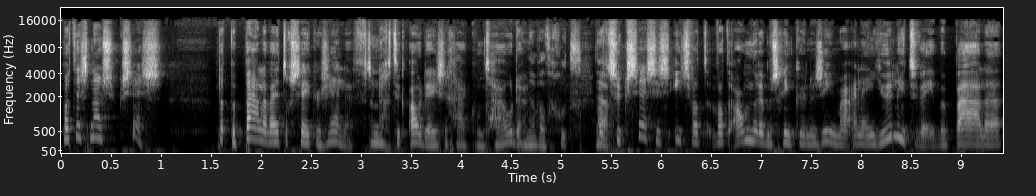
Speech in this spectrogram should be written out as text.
Wat is nou succes? Dat bepalen wij toch zeker zelf? Toen dacht ik, oh, deze ga ik onthouden. Nou, wat goed. Want Ja. succes is iets wat, wat anderen misschien kunnen zien. Maar alleen jullie twee bepalen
